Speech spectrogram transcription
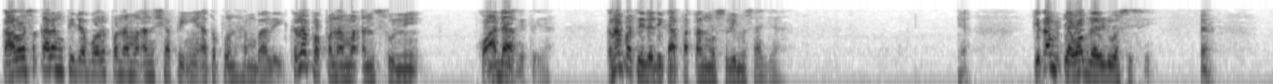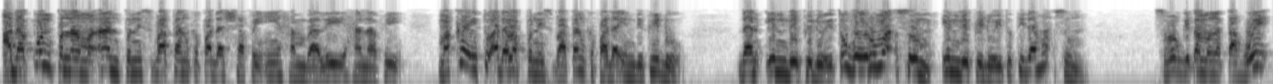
kalau sekarang tidak boleh penamaan Syafi'i ataupun Hambali, kenapa penamaan Sunni kok ada gitu ya? Kenapa tidak dikatakan muslim saja? Ya. Kita jawab dari dua sisi. Ya. Adapun penamaan penisbatan kepada Syafi'i, Hambali, Hanafi, maka itu adalah penisbatan kepada individu. Dan individu itu gairu maksum, individu itu tidak maksum. Sebab kita mengetahui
